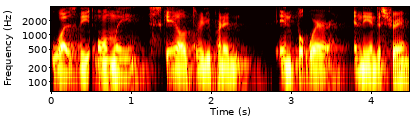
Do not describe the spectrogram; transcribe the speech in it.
was the only scaled 3D printed in footwear in the industry.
